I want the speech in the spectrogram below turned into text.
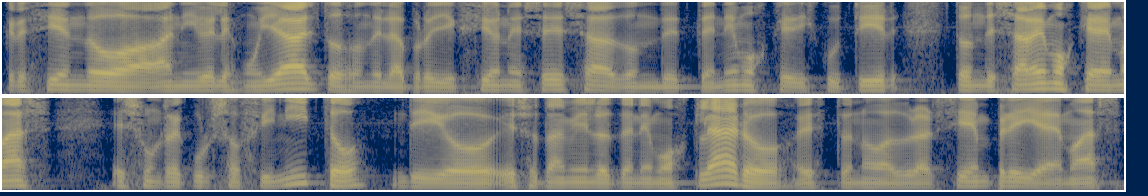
creciendo a, niveles muy altos, donde la proyección es esa, donde tenemos que discutir, donde sabemos que además es un recurso finito, digo, eso también lo tenemos claro, esto no va a durar siempre y además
